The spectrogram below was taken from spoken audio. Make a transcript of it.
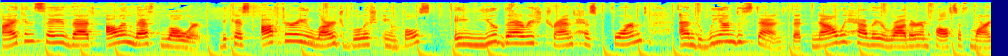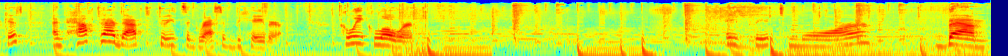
I can say that I'll invest lower because after a large bullish impulse, a new bearish trend has formed and we understand that now we have a rather impulsive market and have to adapt to its aggressive behavior. Click lower. A bit more. Bam!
